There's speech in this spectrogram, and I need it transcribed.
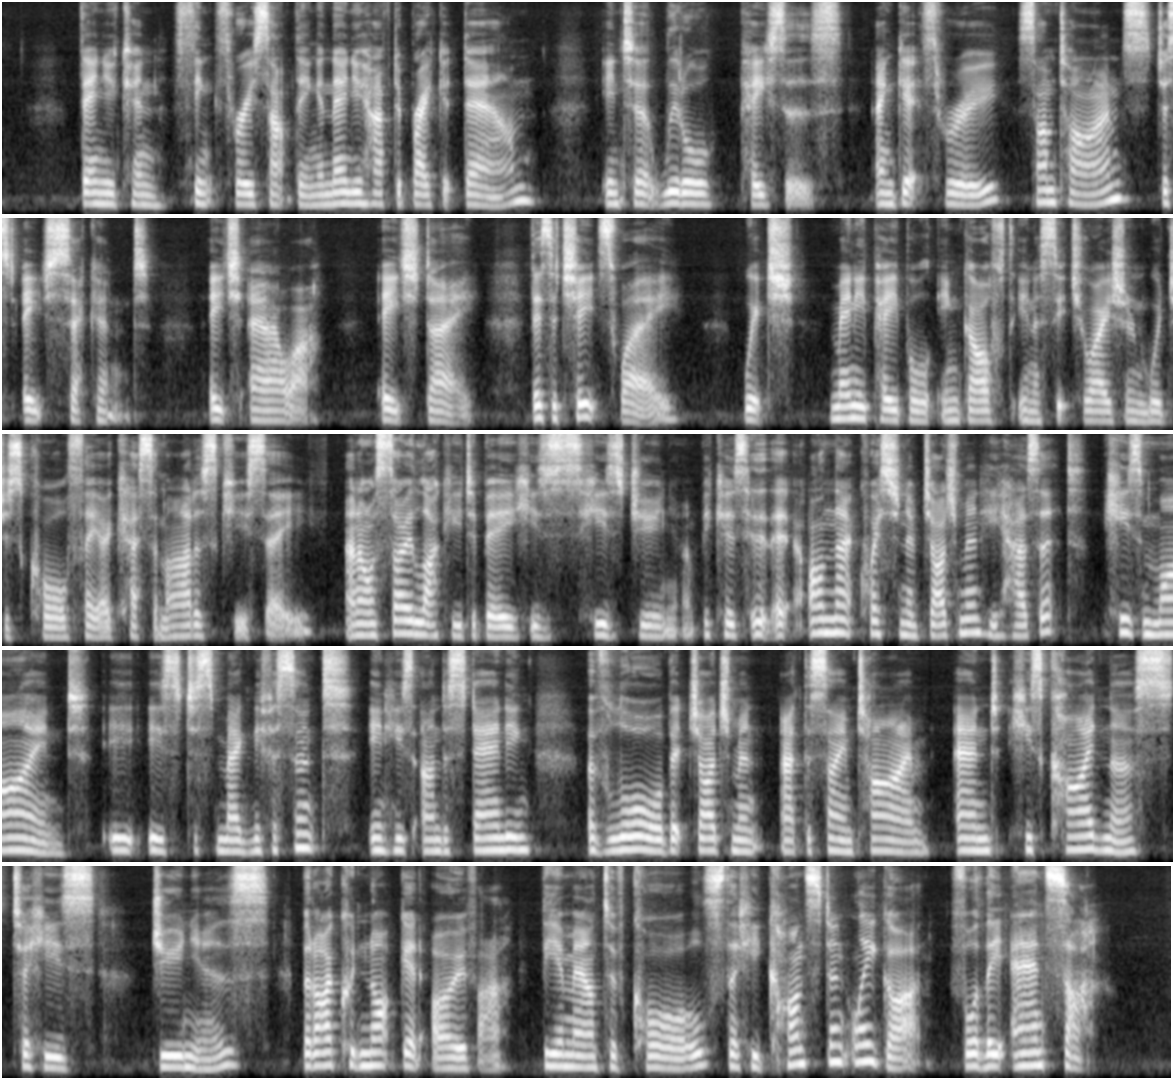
then you can think through something and then you have to break it down into little pieces and get through sometimes just each second, each hour, each day. There's a cheats way, which many people engulfed in a situation would just call Theo Cassimatis QC. And I was so lucky to be his his junior because uh, uh, on that question of judgment, he has it. His mind is just magnificent in his understanding of law, but judgment at the same time, and his kindness to his juniors. But I could not get over the amount of calls that he constantly got for the answer,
